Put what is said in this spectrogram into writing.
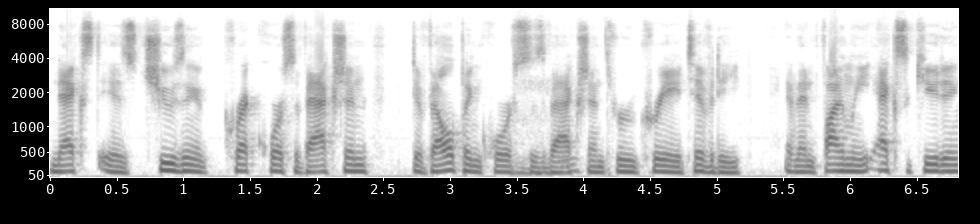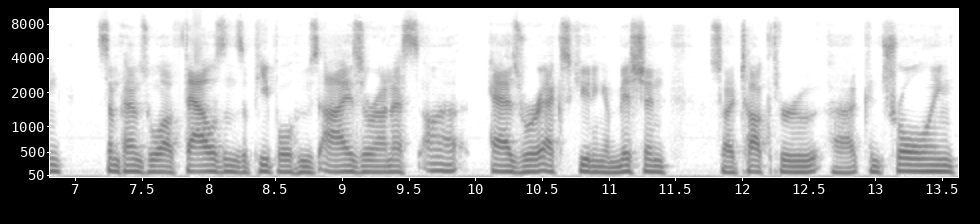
Next is choosing a correct course of action developing courses mm-hmm. of action through creativity, and then finally executing. Sometimes we'll have thousands of people whose eyes are on us uh, as we're executing a mission. So I talk through uh, controlling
